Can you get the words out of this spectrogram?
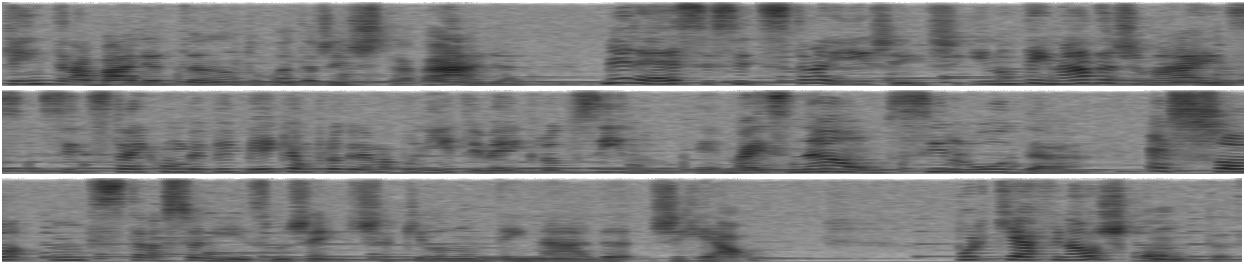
quem trabalha tanto quanto a gente trabalha merece se distrair, gente. E não tem nada demais se distrair com o BBB, que é um programa bonito e bem produzido. É, mas não se iluda. É só um distracionismo, gente. Aquilo não tem nada de real. Porque afinal de contas,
